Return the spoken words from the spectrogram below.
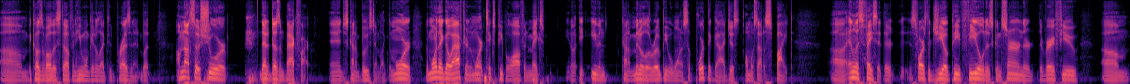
um, because of all this stuff, and he won't get elected president. But I'm not so sure that it doesn't backfire and just kind of boost him. Like the more the more they go after him, the more it ticks people off and makes you know even kind of middle of the road people want to support the guy just almost out of spite. Uh, and let's face it, there as far as the GOP field is concerned, there there are very few, um,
